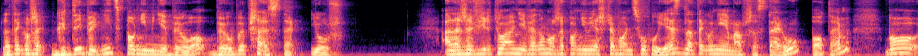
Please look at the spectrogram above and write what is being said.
Dlatego, że gdyby nic po nim nie było, byłby przester już. Ale że wirtualnie wiadomo, że po nim jeszcze w łańcuchu jest, dlatego nie ma przesteru potem, bo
